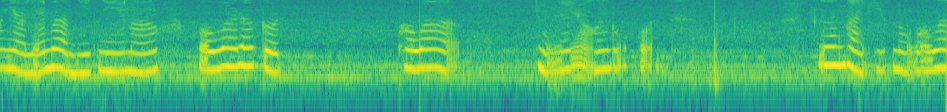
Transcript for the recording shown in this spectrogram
คนอย่าเล่นแบบนี้นี้นะ เพราะว่าถ้าเกิด เพราะว่าหนูไม่อยากให้ทุกคนเลื่อนผ่านคลิปหนูเพราะว่า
